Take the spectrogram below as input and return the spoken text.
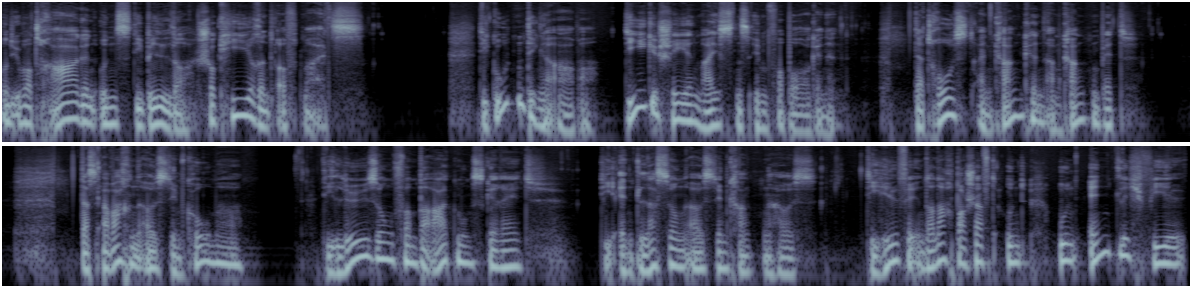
und übertragen uns die Bilder, schockierend oftmals. Die guten Dinge aber, die geschehen meistens im Verborgenen. Der Trost an Kranken am Krankenbett, das Erwachen aus dem Koma, die Lösung vom Beatmungsgerät, die Entlassung aus dem Krankenhaus, die Hilfe in der Nachbarschaft und unendlich viel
